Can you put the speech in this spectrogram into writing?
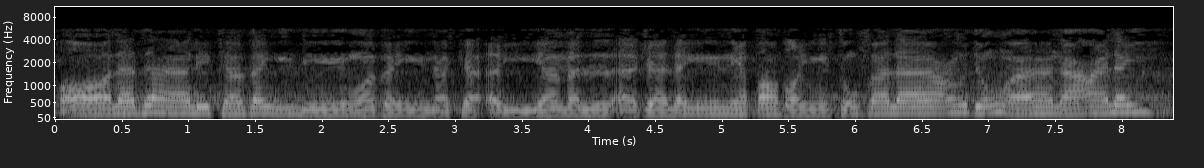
قال ذلك بيني وبينك أيما الأجلين قضيت فلا عدوان عَلَيَّ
